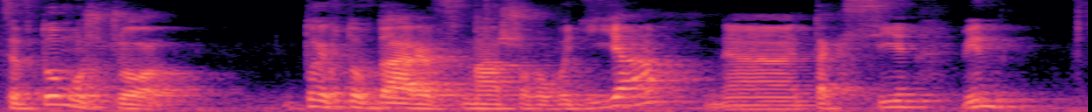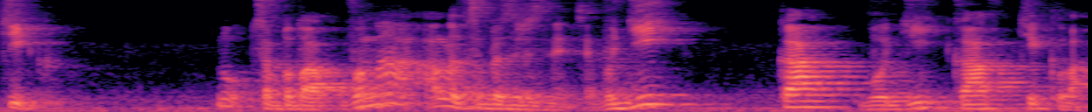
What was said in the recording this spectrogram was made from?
Це в тому, що той, хто вдарив нашого водія е, таксі, він втік. Ну, це була вона, але це без різниці. Водійка, водійка втікла.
